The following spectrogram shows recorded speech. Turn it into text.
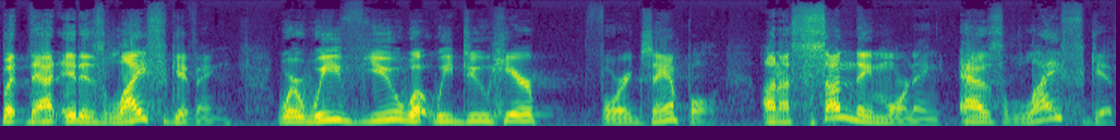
but that it is life giving, where we view what we do here, for example, on a Sunday morning as life giving,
